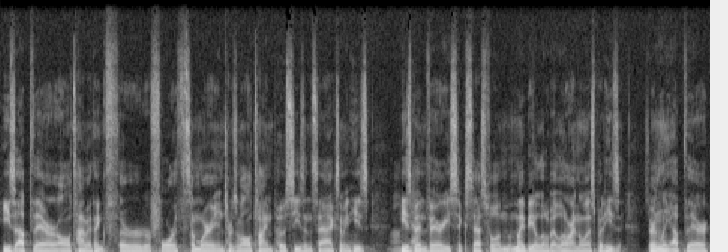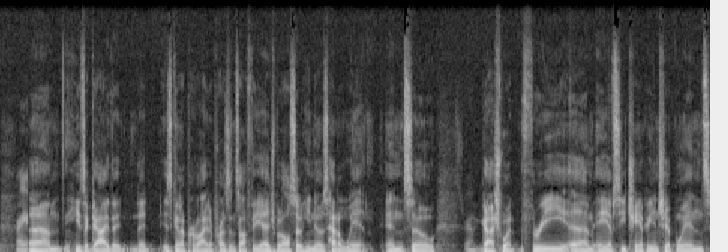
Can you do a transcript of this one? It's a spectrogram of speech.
he's up there all time. I think third or fourth somewhere in terms of all time postseason sacks. I mean, he's well, he's yeah. been very successful. It might be a little bit lower on the list, but he's certainly up there. Right. Um, he's a guy that that is going to provide a presence off the edge, but also he knows how to win. And so gosh, what three um, AFC Championship wins,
